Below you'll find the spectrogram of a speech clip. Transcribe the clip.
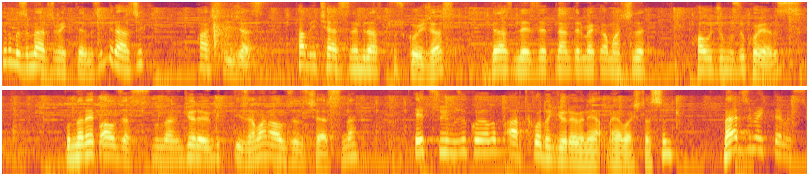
kırmızı mercimeklerimizi birazcık haşlayacağız. Tabi içerisine biraz tuz koyacağız. Biraz lezzetlendirmek amaçlı havucumuzu koyarız. Bunları hep alacağız. Bunların görevi bittiği zaman alacağız içerisine. Et suyumuzu koyalım. Artık o da görevini yapmaya başlasın. Mercimeklerimiz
